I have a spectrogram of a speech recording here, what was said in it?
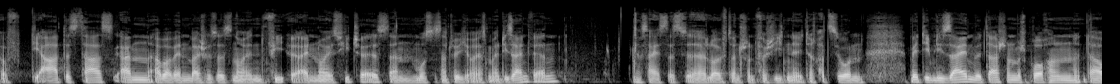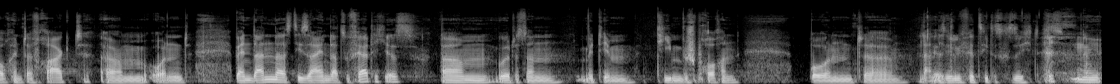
auf die Art des Tasks an, aber wenn beispielsweise ein, neuen, ein neues Feature ist, dann muss es natürlich auch erstmal designt werden. Das heißt, es äh, läuft dann schon verschiedene Iterationen mit dem Design, wird da schon besprochen, da auch hinterfragt. Ähm, und wenn dann das Design dazu fertig ist, ähm, wird es dann mit dem Team besprochen und äh, Der landet. Sebi verzieht das Gesicht. Nee,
